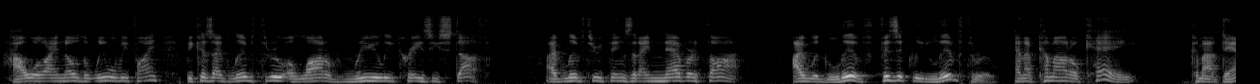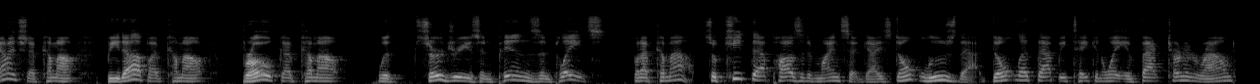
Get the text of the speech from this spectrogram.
How will I know that we will be fine? Because I've lived through a lot of really crazy stuff. I've lived through things that I never thought I would live, physically live through. And I've come out okay. I've come out damaged. I've come out beat up. I've come out broke. I've come out with surgeries and pins and plates but I've come out. So keep that positive mindset, guys. Don't lose that. Don't let that be taken away. In fact, turn it around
